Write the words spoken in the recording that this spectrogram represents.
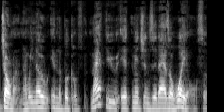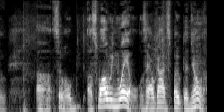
Jonah. Now we know in the book of Matthew it mentions it as a whale. So, uh, so a, a swallowing whale was how God spoke to Jonah.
